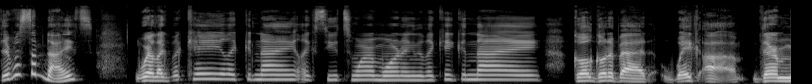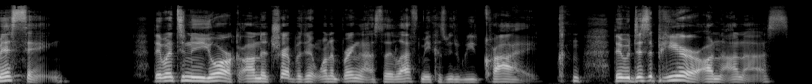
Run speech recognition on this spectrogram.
There was some nights where like okay, like good night, like see you tomorrow morning. They're like, hey, good night. Go go to bed. Wake up. They're missing. They went to New York on a trip, but didn't want to bring us. So they left me because we'd, we'd cry. they would disappear on on us.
